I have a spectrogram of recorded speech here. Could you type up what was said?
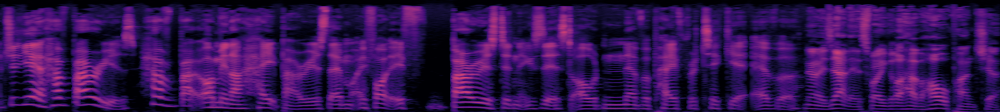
just, yeah, have barriers. Have bar- I mean, I hate barriers. Then if I if barriers didn't exist, I would never pay for a ticket ever. No, exactly. That's why you got to have a hole puncher.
